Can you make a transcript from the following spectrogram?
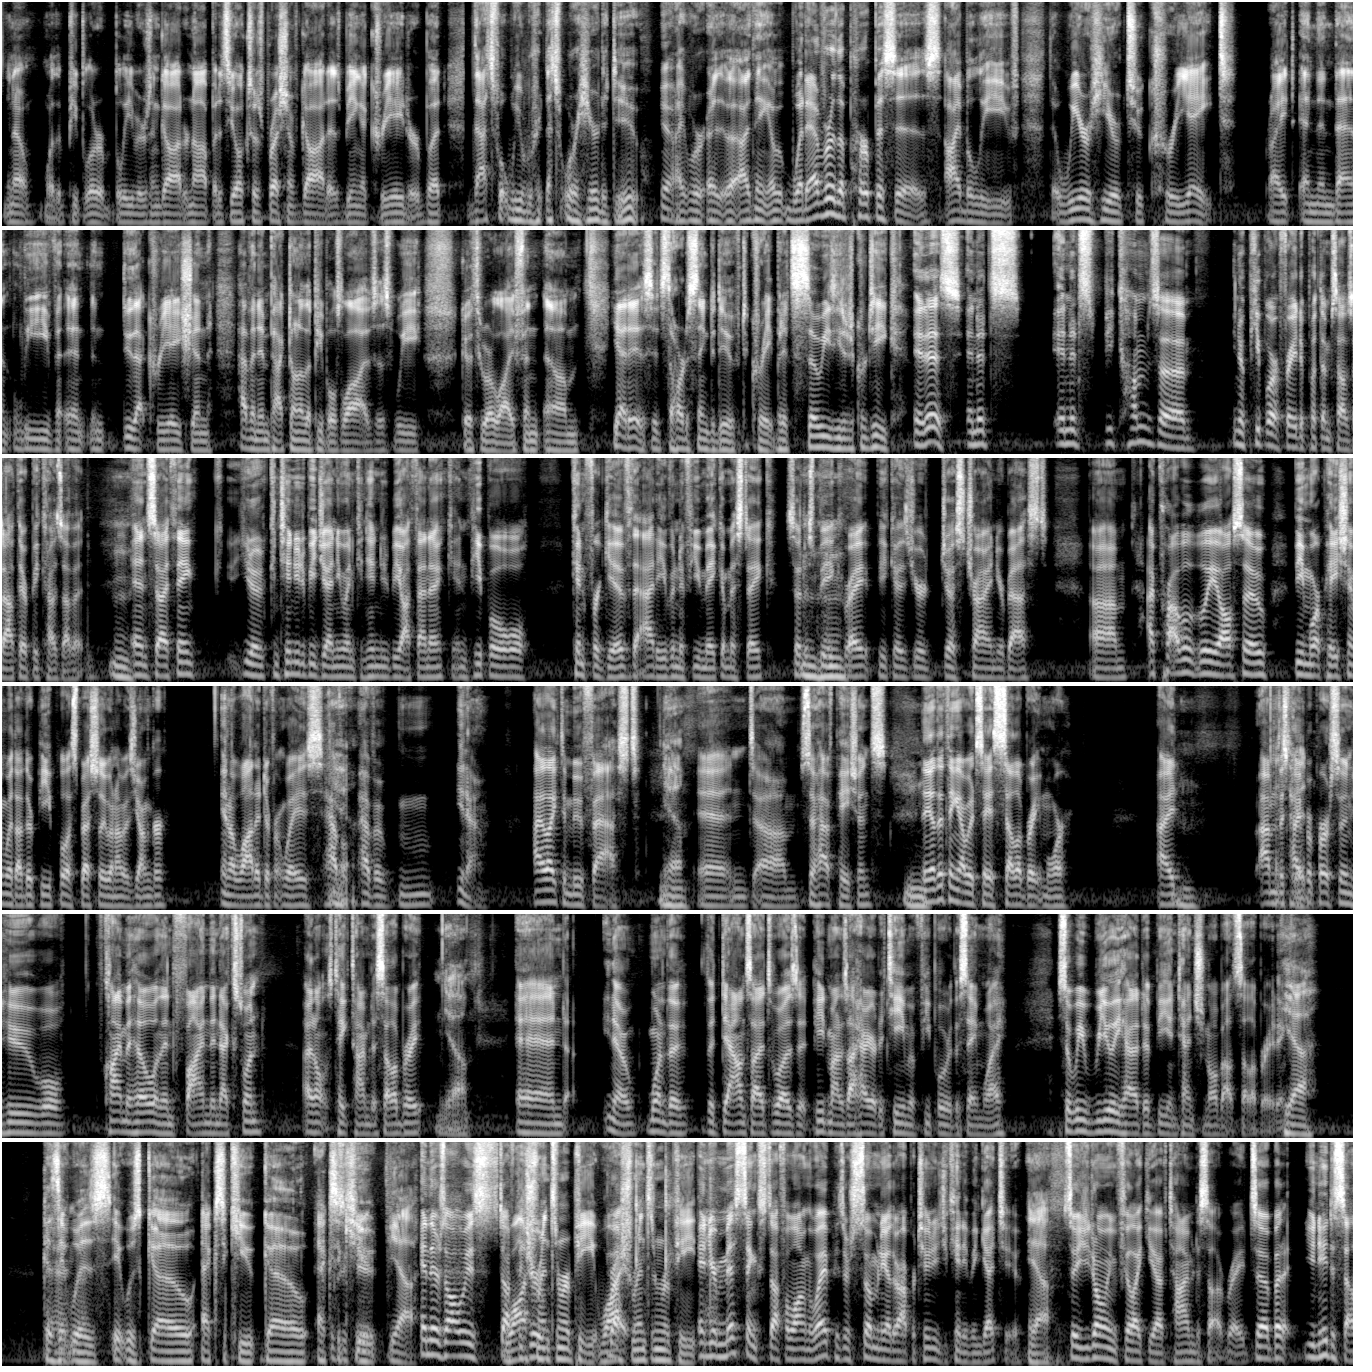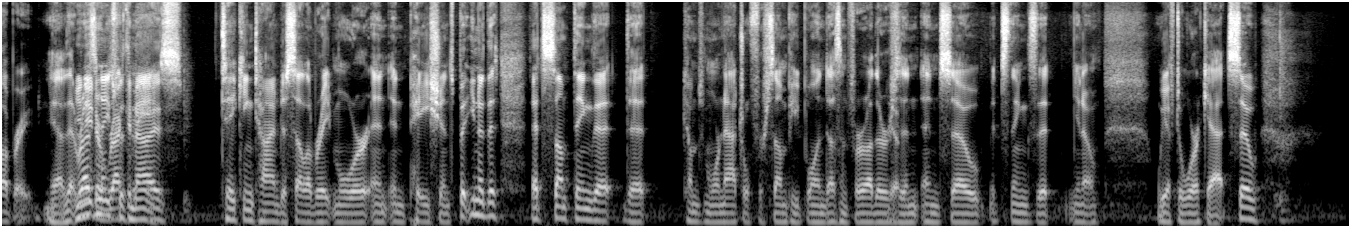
you know, whether people are believers in God or not. But it's the expression of God as being a creator. But that's what we were. That's what we're here to do. Yeah. Right? We're, I think whatever the purpose is, I believe that we are here to create right? And then then leave and, and, do that creation, have an impact on other people's lives as we go through our life. And um, yeah, it is. It's the hardest thing to do to create, but it's so easy to critique. It is, and it's and it's becomes a you know people are afraid to put themselves out there because of it, mm. and so I think you know continue to be genuine, continue to be authentic, and people can forgive that even if you make a mistake, so to mm-hmm. speak, right? Because you're just trying your best. Um, I probably also be more patient with other people, especially when I was younger in a lot of different ways. Have yeah. a, have a you know, I like to move fast. Yeah, and um, so have patience. Mm. The other thing I would say is celebrate more. I mm. I'm That's the type good. of person who will climb a hill and then find the next one. I don't take time to celebrate. Yeah, and you know, one of the the downsides was at Piedmont is I hired a team of people who were the same way. So we really had to be intentional about celebrating. Yeah because it was uh, it was go execute go execute, execute. yeah and there's always stuff wash rinse and repeat wash right. rinse and repeat and you're missing stuff along the way because there's so many other opportunities you can't even get to yeah so you don't even feel like you have time to celebrate so but you need to celebrate yeah that you resonates need to recognize with me, taking time to celebrate more and, and patience. But you know that that's something that that comes more natural for some people and doesn't for others. Yep. and and so it's things that you know we have to work at. So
